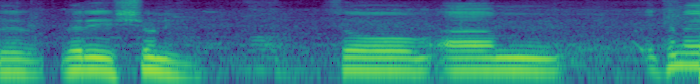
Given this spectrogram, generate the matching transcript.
যে ভেরি ঈর্ষণীয় সো এখানে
